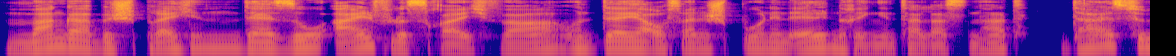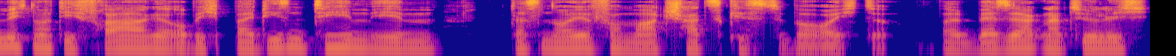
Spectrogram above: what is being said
Manga besprechen, der so einflussreich war und der ja auch seine Spuren in Elden Ring hinterlassen hat. Da ist für mich noch die Frage, ob ich bei diesen Themen eben das neue Format Schatzkiste bräuchte. Weil Berserk natürlich,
